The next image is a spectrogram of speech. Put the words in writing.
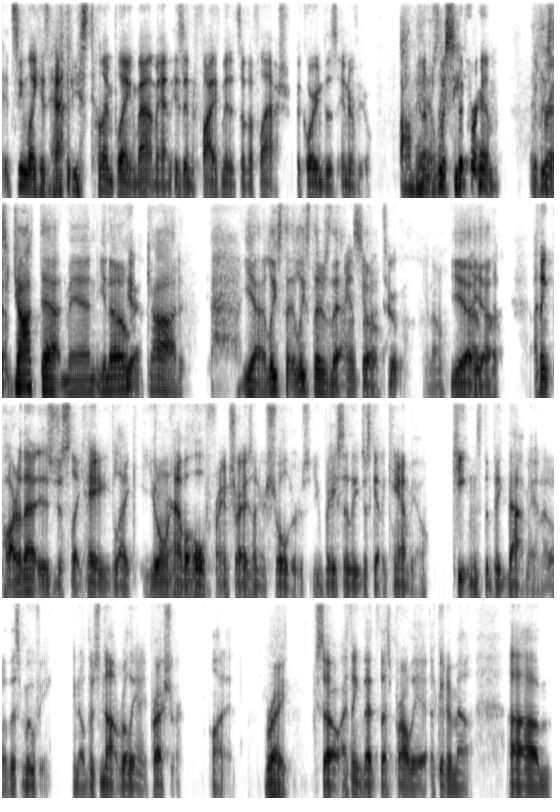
It seemed like his happiest time playing Batman is in five minutes of the Flash, according to this interview. oh man, at least like, he good for him. Good at least he got that, man. You know, Yeah. God, yeah. At least at least there's that. So that too, you know. Yeah, Uh, yeah. I think part of that is just like, hey, like you don't have a whole franchise on your shoulders. You basically just get a cameo. Keaton's the big Batman out of this movie. You know, there's not really any pressure on it. right. So I think that that's probably a, a good amount. Um,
